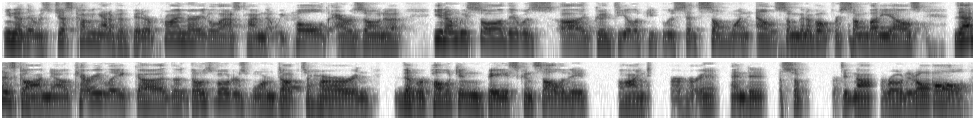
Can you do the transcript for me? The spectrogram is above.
You know, there was just coming out of a bitter primary the last time that we polled Arizona you know, we saw there was a good deal of people who said someone else. I'm going to vote for somebody else. That is gone now. Kari Lake, uh, the, those voters warmed up to her, and the Republican base consolidated behind her. Her independent support did not erode at all.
